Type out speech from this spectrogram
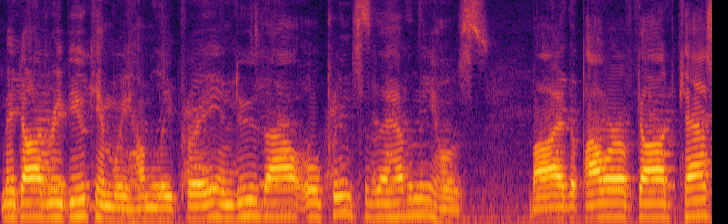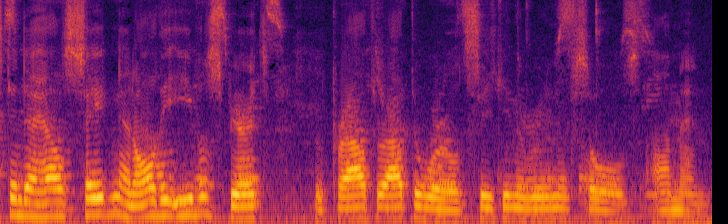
May God rebuke him, we humbly pray, and do thou, O Prince of the heavenly hosts, by the power of God, cast into hell Satan and all the evil spirits who prowl throughout the world, seeking the ruin of souls. Amen.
